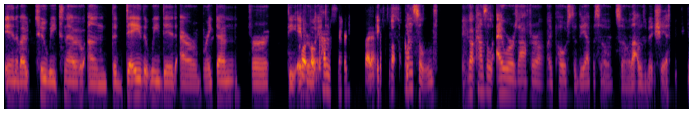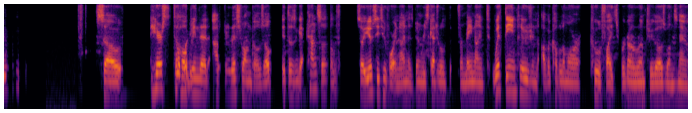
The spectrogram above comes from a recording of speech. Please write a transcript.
in about two weeks now, and the day that we did our breakdown for the April got 8th cancelled. card, it got cancelled. It got cancelled hours after I posted the episode, so that was a bit shit. So here's to hoping that after this one goes up, it doesn't get cancelled. So UFC 249 has been rescheduled for May 9th with the inclusion of a couple of more cool fights. We're going to run through those ones now.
